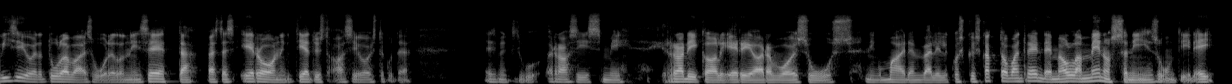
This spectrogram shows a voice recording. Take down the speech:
visioita tulevaisuudella, niin se, että päästäisiin eroon niin tietyistä asioista, kuten esimerkiksi niin rasismi, radikaali eriarvoisuus niin kuin maiden välillä, koska jos katsoo vain trendejä, me ollaan menossa niihin suuntiin, ei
